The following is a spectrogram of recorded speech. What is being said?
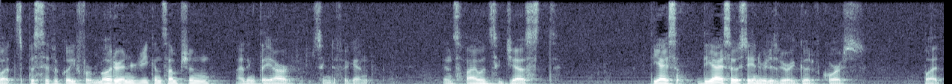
But specifically for motor energy consumption, I think they are significant. And so I would suggest, the ISO, the ISO standard is very good, of course, but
